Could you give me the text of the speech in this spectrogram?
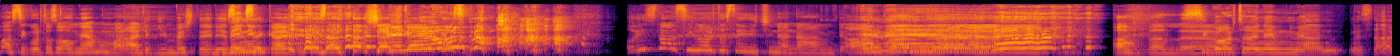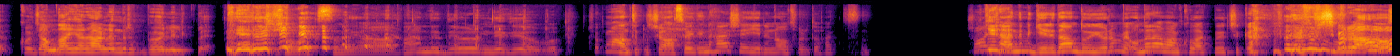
Ulan sigortası olmayan mı var? Aylık 25 TL'ye Benim- SSK zaten şaka Benim yapıyorsun. o yüzden sigorta senin için önemli. Ah Evet. balım. Ah balım. Sigorta önemli yani. Mesela kocamdan yararlanırım böylelikle. Salaksın ya. Ben de diyorum ne diyor bu? Çok mantıklı şu an. Söylediğin her şey yerine oturdu. Haklısın. Şu an kere- kendimi geriden duyuyorum ve ona rağmen kulaklığı çıkarmıyorum. Bravo.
